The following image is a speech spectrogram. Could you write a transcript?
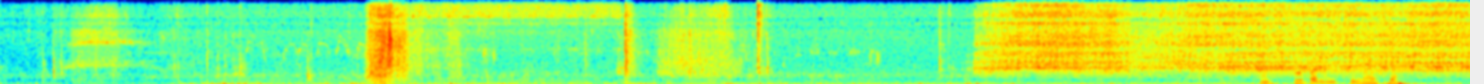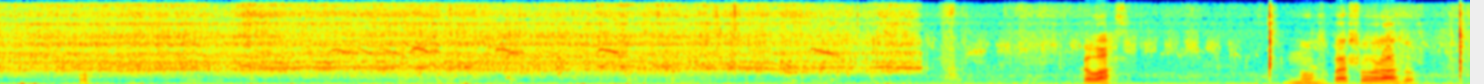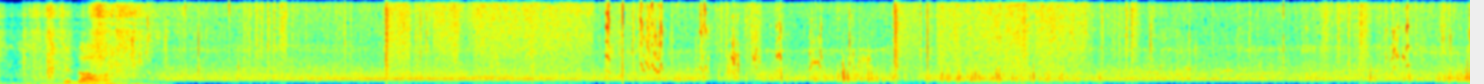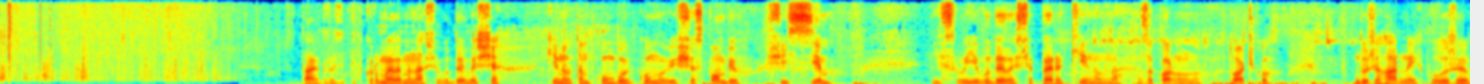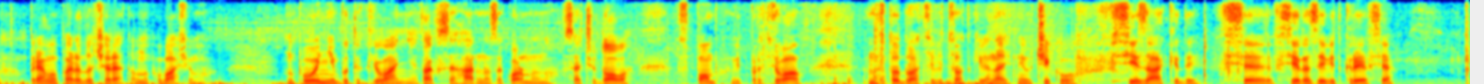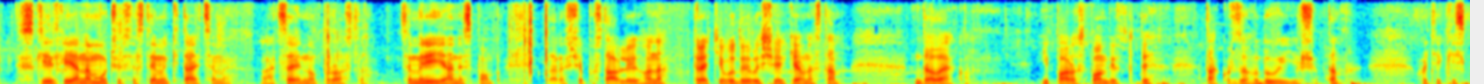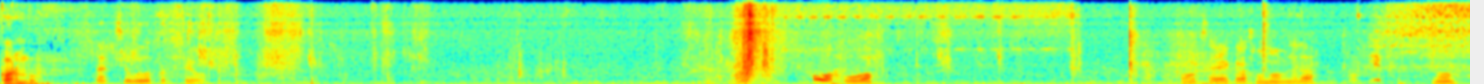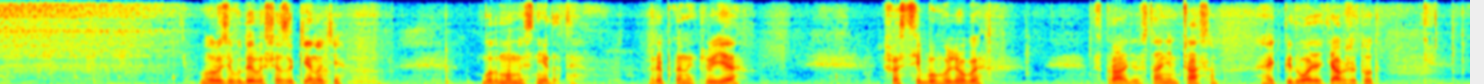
Ну, Супер, відчинився. О. Клас. Ну, з першого разу чудово. Так, друзі, підкормили ми наше водилище. Кинув там кумбу, кумові ще з помбів 6-7. І свої водилища перекинув на закормлену точку. Дуже гарно їх положив прямо перед очеретом. Ну, побачимо. Ну, повинні бути клювання. Так, все гарно закормлено, все чудово. Спомб відпрацював на 120%. Я навіть не очікував. Всі закиди, всі, всі рази відкрився. Скільки я намучився з тими китайцями. А цей ну просто. Це мрія, а не спомб. Зараз ще поставлю його на третє водилище, яке в нас там далеко. І пару спомбів туди також загодую її, щоб там хоч якийсь корм був. Так все було паршиво. О! О! О, це якраз воно так? Ну. Ну, Друзі, водилища закинуті. Будемо ми снідати. Рибка не клює. Щось ці боголюби. Справді, останнім часом геть підводять. Я вже тут.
